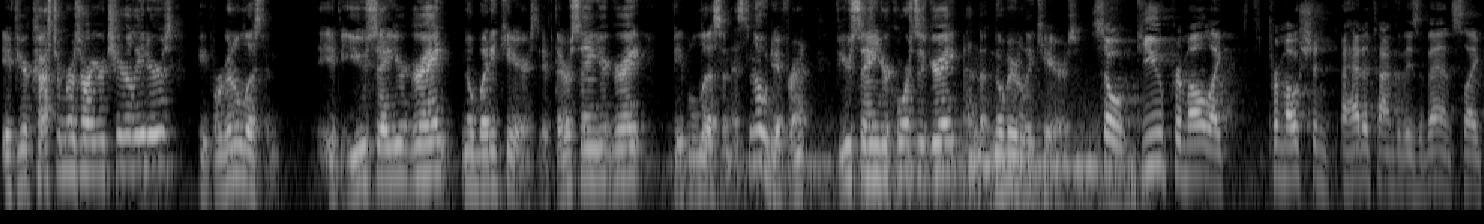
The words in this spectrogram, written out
if your customers are your cheerleaders, people are going to listen. If you say you're great, nobody cares. If they're saying you're great, people listen. It's no different. If you're saying your course is great, and nobody really cares. So do you promote like promotion ahead of time for these events? Like,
